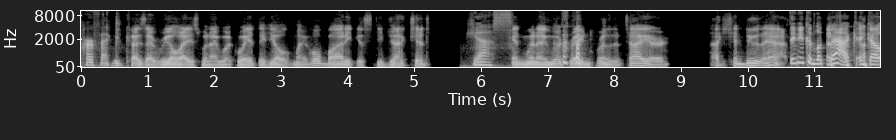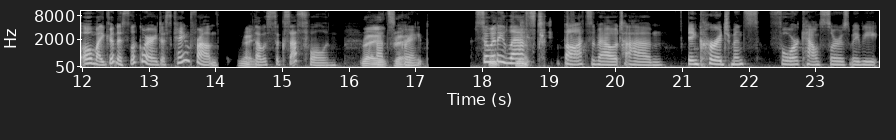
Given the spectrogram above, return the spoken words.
Perfect. Because I realized when I look way at the hill, my whole body gets dejected. Yes. And when I look right in front of the tire, I can do that. Then you could look back and go, oh my goodness, look where I just came from. Right. That was successful. And right. That's right. great. So, any last thoughts about um, encouragements for counselors? Maybe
